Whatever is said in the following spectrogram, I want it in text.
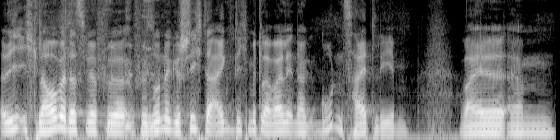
Also ich, ich glaube, dass wir für, für so eine Geschichte eigentlich mittlerweile in einer guten Zeit leben. Weil ähm,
